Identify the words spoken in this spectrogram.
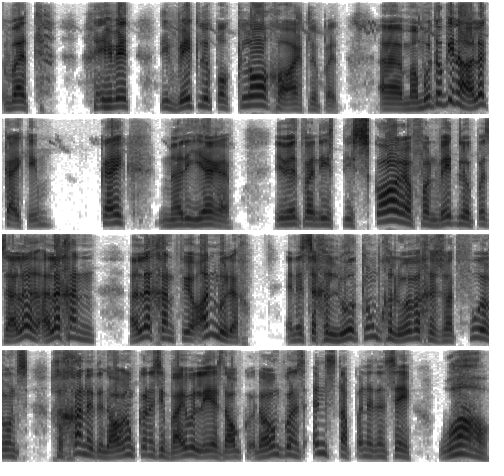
wat jy weet die wedloop al klaar gehardloop het. Uh maar moet ook nie na hulle kyk nie. Kyk na die Here. Jy weet want die die skare van wedlopers, hulle hulle gaan Hulle gaan vir jou aanmoedig. En dit is 'n geloof klomp gelowiges wat voor ons gegaan het en daarom kan ons die Bybel lees. Daar, daarom kan ons instap in dit en sê, "Wow!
